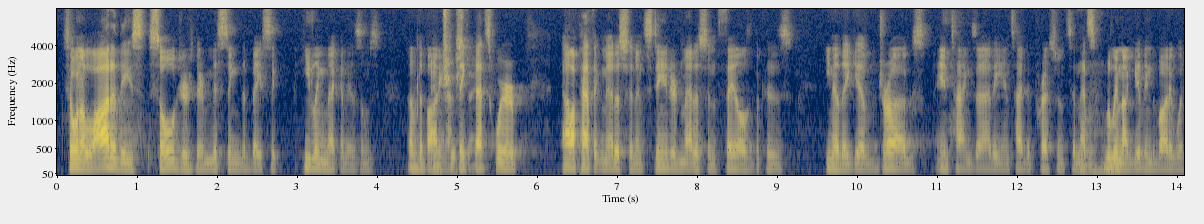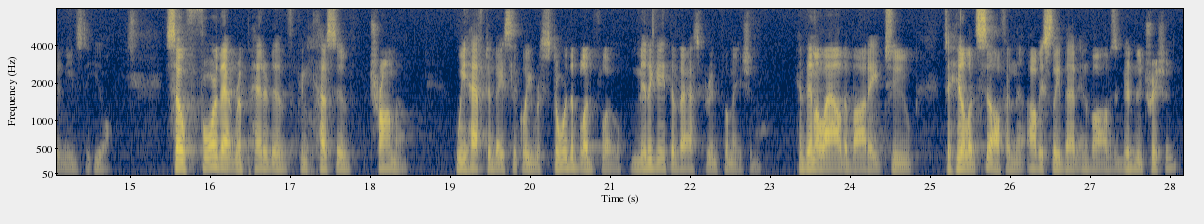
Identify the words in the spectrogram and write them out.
So in a lot of these soldiers, they're missing the basic healing mechanisms of the body. I think that's where allopathic medicine and standard medicine fails because you know they give drugs, anti-anxiety, antidepressants, and that's mm-hmm. really not giving the body what it needs to heal. So for that repetitive concussive trauma, we have to basically restore the blood flow, mitigate the vascular inflammation, and then allow the body to, to heal itself. And obviously, that involves good nutrition.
